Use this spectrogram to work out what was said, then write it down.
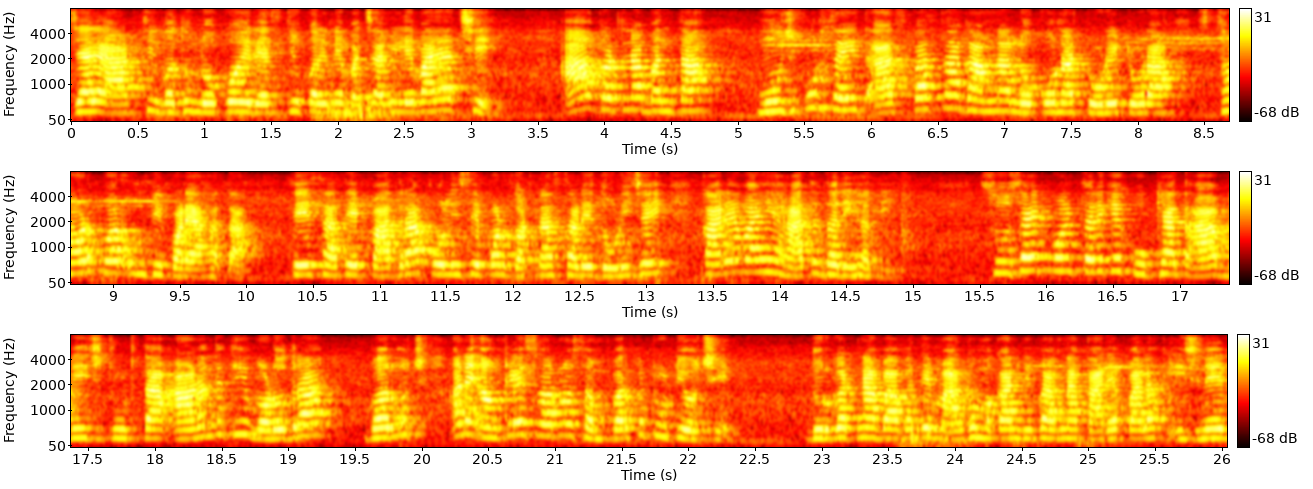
જ્યારે આઠથી વધુ લોકોએ રેસ્ક્યુ કરીને બચાવી લેવાયા છે. આ ઘટના બનતા મુજપુર સહિત આસપાસના ગામના લોકોના ટોળે ટોળા સ્થળ પર ઉમટી પડ્યા હતા. તે સાથે પાદરા પોલીસે પણ ઘટના સ્થળે દોડી જઈ કાર્યવાહી હાથ ધરી હતી. સુસાઇડ પોઈન્ટ તરીકે કુખ્યાત આ બ્રિજ તૂટતા આણંદથી વડોદરા, ભરૂચ અને અંકલેશ્વરનો સંપર્ક તૂટ્યો છે. દુર્ઘટના બાબતે માર્ગ મકાન વિભાગના કાર્યપાલક ઇજનેર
